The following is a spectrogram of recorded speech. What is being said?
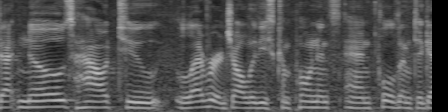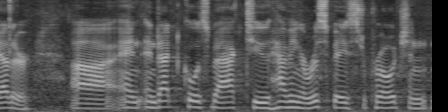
that knows how to leverage all of these components and pull them together. Uh, and, and that goes back to having a risk-based approach and,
